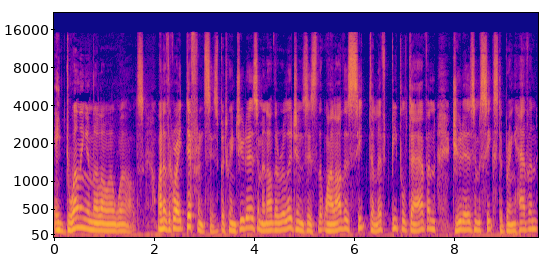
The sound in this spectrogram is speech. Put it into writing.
a dwelling in the lower worlds. One of the great differences between Judaism and other religions is that while others seek to lift people to heaven, Judaism seeks to bring heaven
